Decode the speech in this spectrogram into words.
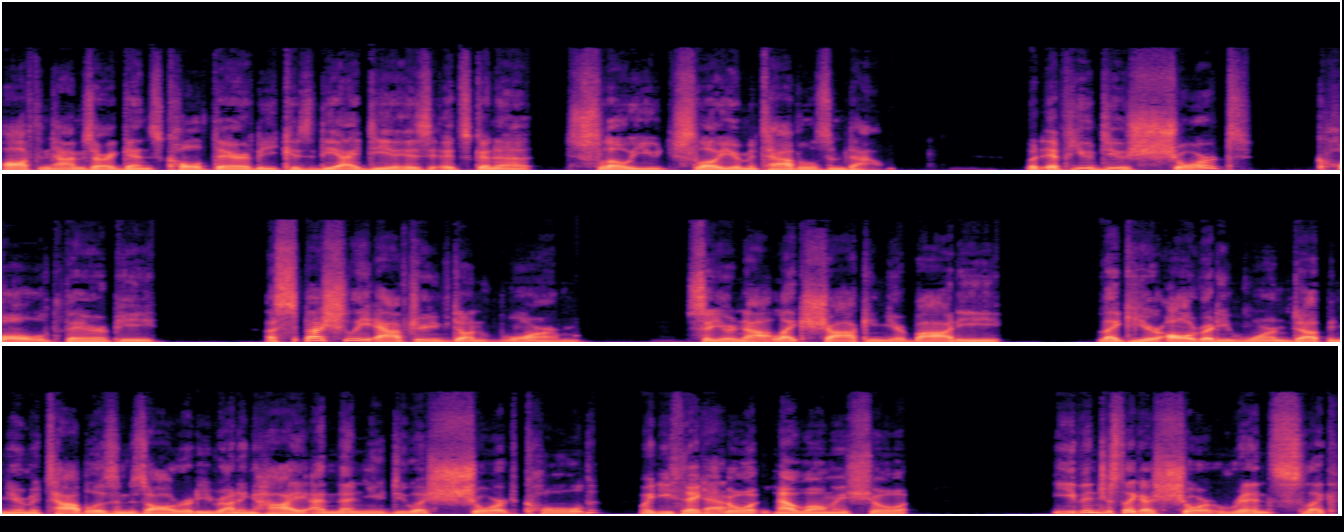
oftentimes are against cold therapy because the idea is it's going to slow you slow your metabolism down. But if you do short cold therapy, especially after you've done warm, so you're not like shocking your body like you're already warmed up and your metabolism is already running high and then you do a short cold When you say Yeah. short, how long is short? Even just like a short rinse, like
